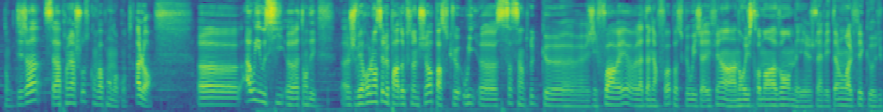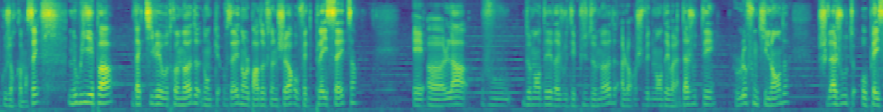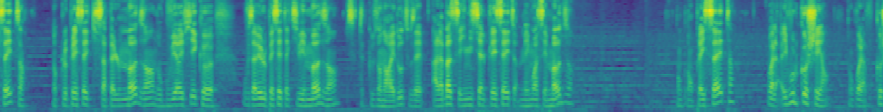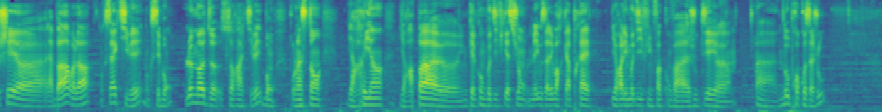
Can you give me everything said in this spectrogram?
Donc déjà, c'est la première chose qu'on va prendre en compte. Alors, euh, ah oui aussi, euh, attendez, euh, je vais relancer le Paradox Launcher parce que oui, ça c'est un truc que j'ai foiré la dernière fois parce que oui, j'avais fait un, enregistrement avant mais je l'avais tellement mal fait que du coup j'ai recommencé. N'oubliez pas d'activer votre mode, donc vous allez dans le Paradox Launcher, vous faites Play Set et là vous demandez d'ajouter plus de modes. Alors je vais demander voilà d'ajouter le Funkyland, je l'ajoute au Playset donc le playset qui s'appelle mods, hein. donc vous vérifiez que vous avez le playset activé mods, hein. peut-être que vous en aurez d'autres, vous avez... à la base c'est initial playset, mais moi c'est mods. Donc dans playset, voilà, et vous le cochez, hein. donc voilà, vous cochez euh, la barre là, donc c'est activé, donc c'est bon, le mode sera activé, bon, pour l'instant il n'y a rien, il n'y aura pas euh, une quelconque modification, mais vous allez voir qu'après, il y aura les modifs une fois qu'on va ajouter euh, nos propres ajouts.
